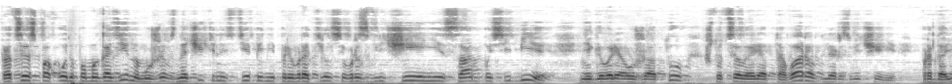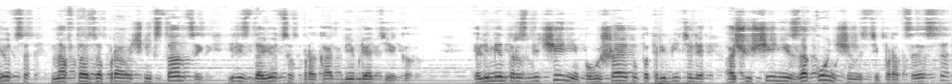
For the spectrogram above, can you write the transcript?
Процесс похода по магазинам уже в значительной степени превратился в развлечение сам по себе, не говоря уже о том, что целый ряд товаров для развлечения продается на автозаправочных станциях или сдается в прокат в библиотеках. Элемент развлечения повышает у потребителя ощущение законченности процесса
